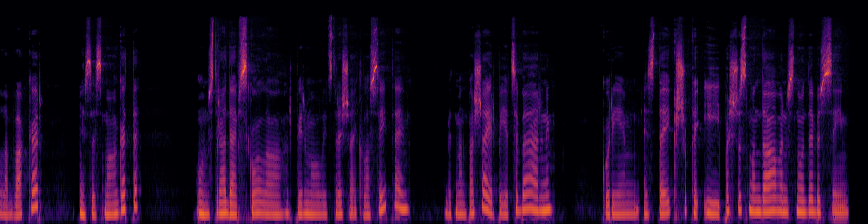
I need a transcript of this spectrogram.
Labvakar! Es esmu Agate un strādāju skolā ar 1 līdz 3 klasītēm bet man pašai ir pieci bērni, kuriem es teikšu, ka īpašas man dāvanas no debesīm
